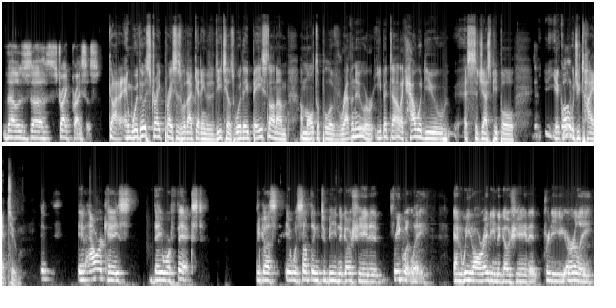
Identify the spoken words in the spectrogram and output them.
those uh, strike prices. Got it. And were those strike prices, without getting into the details, were they based on um, a multiple of revenue or EBITDA? Like, how would you uh, suggest people? Well, what would you tie it to? in, in our case, they were fixed because it was something to be negotiated frequently, and we'd already negotiated pretty early.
